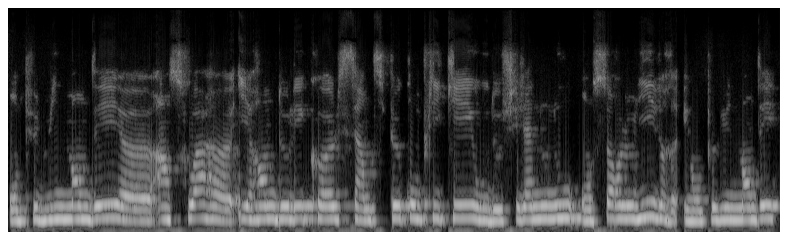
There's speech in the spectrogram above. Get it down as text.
On peut lui demander euh, un soir, euh, il rentre de l'école, c'est un petit peu compliqué, ou de chez la nounou, on sort le livre et on peut lui demander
